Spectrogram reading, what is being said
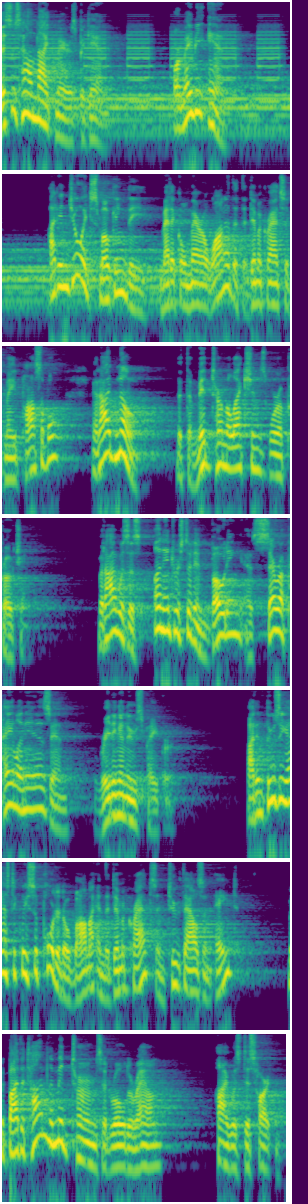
This is how nightmares begin. Or maybe end. I'd enjoyed smoking the medical marijuana that the Democrats had made possible, and I'd known that the midterm elections were approaching. But I was as uninterested in voting as Sarah Palin is in reading a newspaper. I'd enthusiastically supported Obama and the Democrats in 2008, but by the time the midterms had rolled around, I was disheartened.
